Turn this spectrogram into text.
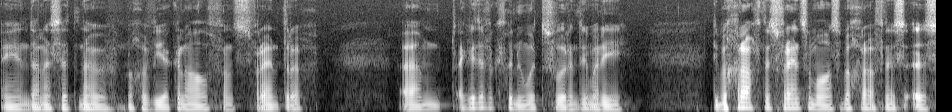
En dan is dit nou nog 'n week en 'n half van vriend terug. Ehm um, ek weet of ek dit genoem het vorentoe, maar die Die begrafnis Frans se ma se begrafnis is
